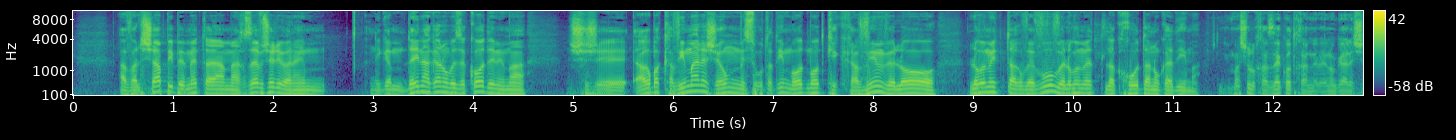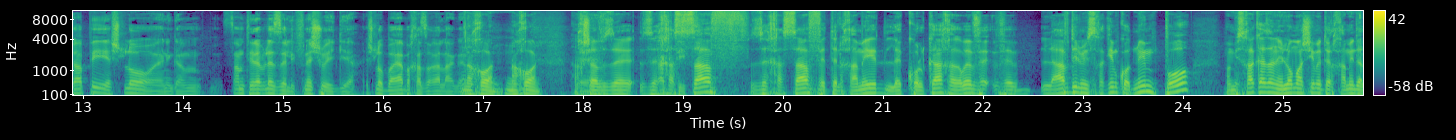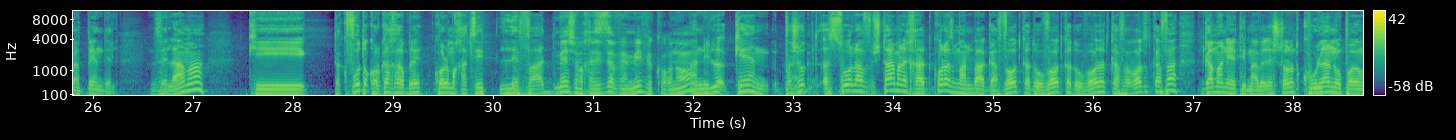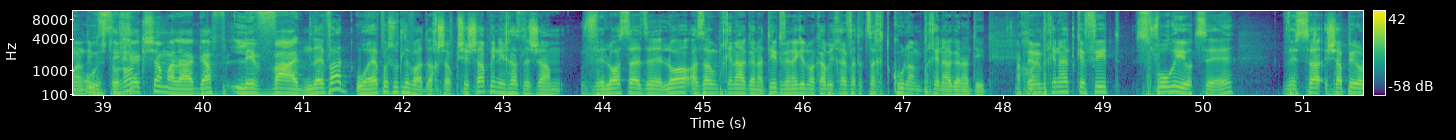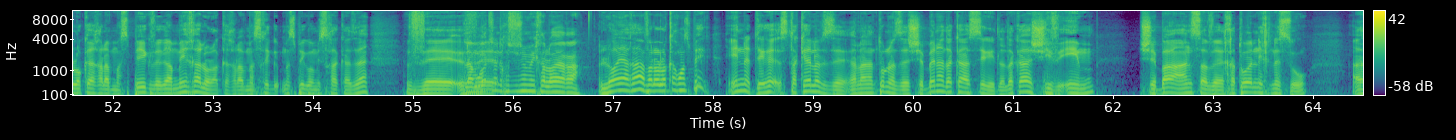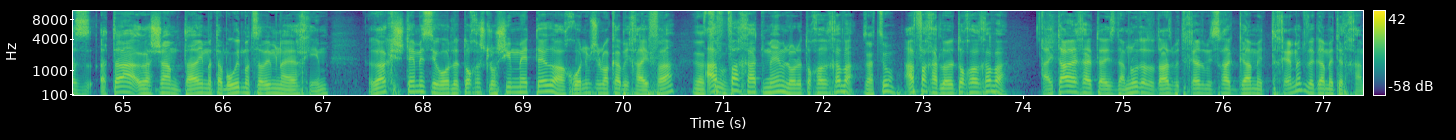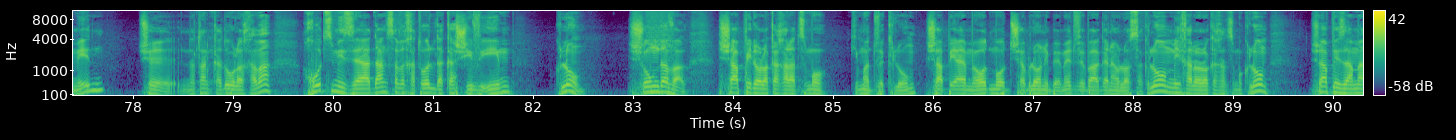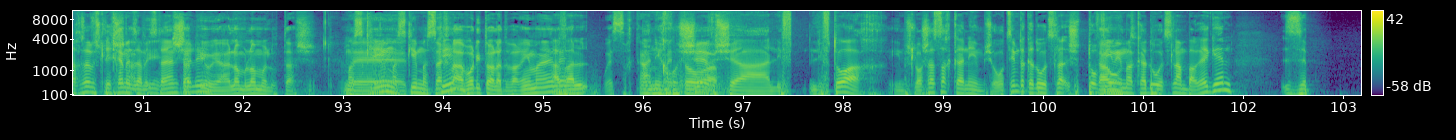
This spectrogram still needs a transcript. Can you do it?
אבל שפי באמת היה המאכזב שלי, ואני אני גם די נגענו בזה קודם עם ה... שארבע קווים האלה שהיום מסורטטים מאוד מאוד כקווים ולא לא באמת התערבבו ולא באמת לקחו אותנו קדימה. משהו לחזק אותך בנוגע לשאפי, יש לו, אני גם שמתי לב לזה לפני שהוא הגיע, יש לו בעיה בחזרה להגנה. נכון, נכון. עכשיו זה, זה. חשף, זה חשף את אלחמיד לכל כך הרבה, ולהבדיל ממשחקים קודמים, פה, במשחק הזה אני לא מאשים את אלחמיד על הפנדל. ולמה? כי תקפו אותו כל כך הרבה, כל מחצית, לבד. מי יש שם? חזיזה ומי וקורנו? אני לא, כן, פשוט עשו עליו שתיים על אחד, כל הזמן באגף, ועוד כדור, ועוד כדור, ועוד התקפה, ועוד התקפה, גם אני הייתי מאבד עשתונות, כולנו פה היום מאבדים הוא עשתונות. שיחק שם על האגף לבד. לבד, הוא היה פשוט לבד. עכשיו, כששאפי נכנס לשם, ולא עשה את זה, לא עזר מבחינה הגנתית, ונגד מכבי חיפה אתה צריך את כולם מבחינה הגנתית. נכון. ומבחינה התקפית, ספורי יוצא, ושאפי לא לוקח עליו מספיק, וגם מיכה לא לקח עליו מספיק, מספיק במשחק הזה. ו... למרות ו... שאני חושב שמיכה לא היה רע. לא היה רע, אבל לא לקח מספיק. הנה, תסתכל על זה, על הנתון הזה, שבין הדקה העשירית לדקה ה-70, שבה אנסה וחתואל נכנסו, אז אתה רשמת, אם אתה מוריד מצבים נייחים, רק שתי מסירות לתוך ה-30 מטר האחרונים של מכבי חיפה. אף אחת מהם לא לתוך הרחבה. זה עצוב. אף אחת לא לתוך הרחבה. הייתה לך את ההזדמנות הזאת אז בתחילת המשחק גם את חמד וגם את אלחמיד, שנתן כדור לרחבה. חוץ מזה, הדנסה וחתואל דקה 70, כלום. שום דבר. שפי לא לקח על עצמו כמעט וכלום. שפי היה מאוד מאוד שבלוני באמת, ובהגנה הוא לא עשה כלום. מיכה לא לקח על עצמו כלום. שפי זה המאכזב שלי, חמד זה שפי- המצטיין שפי שלי. הוא יהלום לא מלוטש. מסכים, ו- מסכים, צריך מסכים. לעבוד איתו על הדברים האלה. אבל אני חושב. שלפתוח עם שלושה שחקנים שרוצים את הכדור אצלם, שטובים. עם הכדור אצלם ברגל, זה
